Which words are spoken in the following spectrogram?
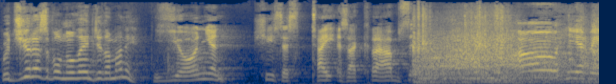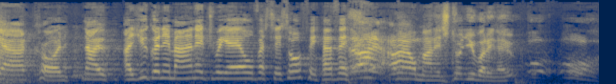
Would your Isabel no lend you the money? Yonion, she's as tight as a crab's. Oh, here we are, Con. Now, are you going to manage with Elvis? It's awfully heavy. I, I'll manage, don't you worry now. Oh, oh.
